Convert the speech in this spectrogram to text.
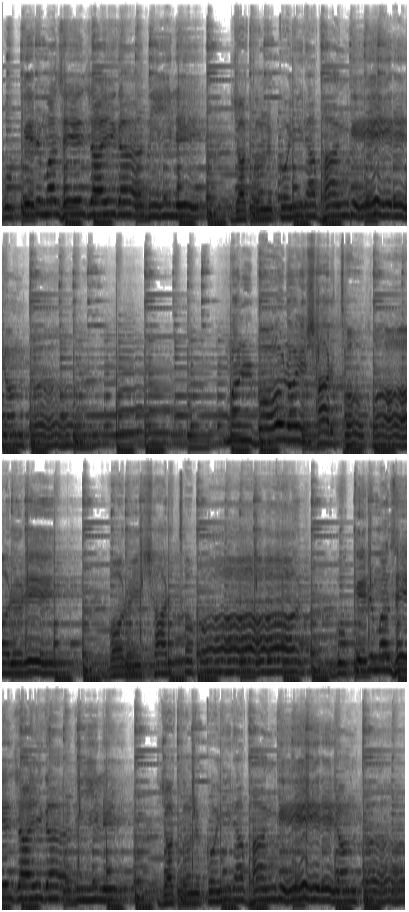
বুকের মাঝে জায়গা দিলে যতন কইরা ভাঙ্গে রে অন্তর। মানুষ বড়ই স্বার্থপর রে, বড়ই স্বার্থপর। বুকের মাঝে জায়গা দিলে যতন কইরা ভাঙ্গে রে অন্তর।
